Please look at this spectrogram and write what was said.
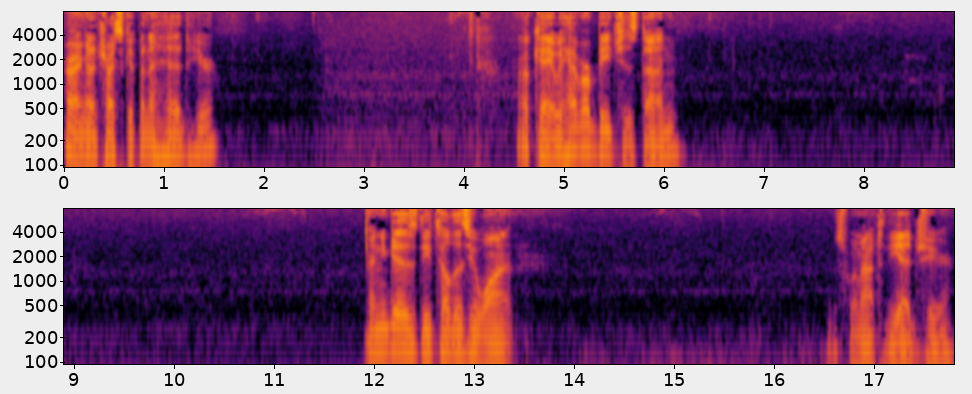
Alright, I'm going to try skipping ahead here. Okay, we have our beaches done. And you get as detailed as you want. Swim out to the edge here.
